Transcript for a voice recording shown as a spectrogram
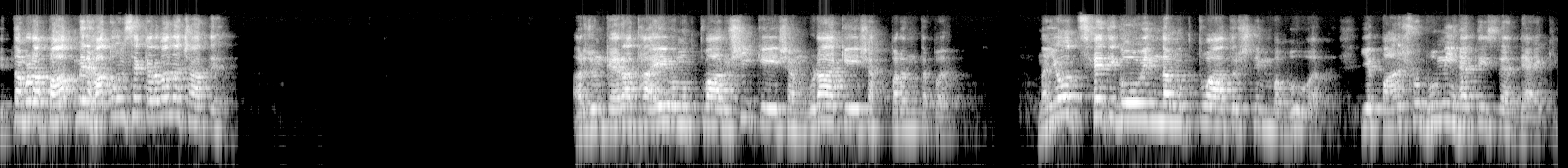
इतना बड़ा पाप मेरे हाथों से करवाना चाहते हो? अर्जुन कह रहा था, एव मुक्तवा ऋषिकेशम गुड़ाकेश पर नयोत्सेति गोविंद मुक्तवा तुष्णिम बभूव। ये पार्श्वभूमि है तीसरे अध्याय की।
